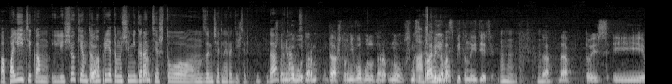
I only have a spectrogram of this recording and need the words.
а, политиком или еще кем-то, да. но при этом еще не гарантия, да. что он замечательный родитель. Да, что у него будут норм... да, что у него будут норм... ну, в смысле, а, правильно него... воспитанные дети. Угу. Угу. Да, да. То есть, и,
